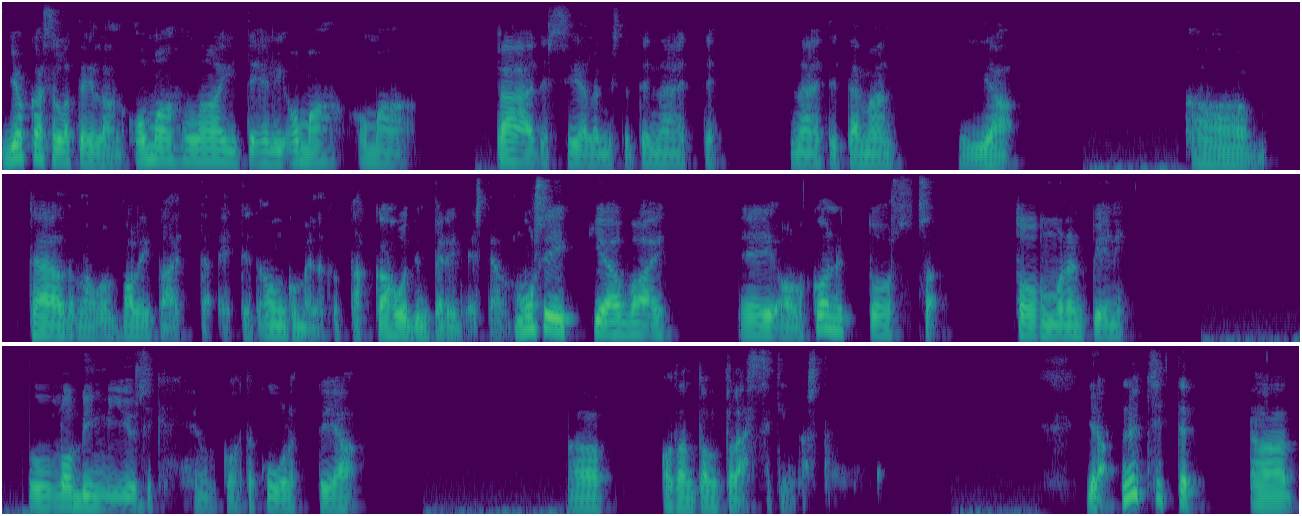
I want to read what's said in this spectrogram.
Jokaisella teillä on oma laite, eli oma, oma pääte siellä, mistä te näette, näette tämän. Ja täältä mä voin valita, että, että, että onko meillä tota Kahutin perinteistä musiikkia vai ei. Olkoon nyt tuossa tuommoinen pieni lobby music, jonka kohta kuulette, ja uh, otan tuon klassikin tästä. Ja nyt sitten uh,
